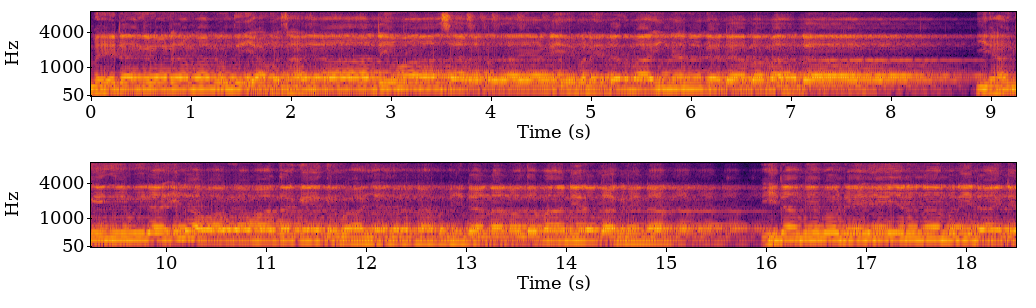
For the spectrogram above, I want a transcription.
မေတံကရောဓမ္မနုတိယပဇာယ ကိဉ္စီဝိရဣရဝဝရဝတကေတုဝါယယရဏပဏိဒနာနောသမဏိရတကရေနာဣဒံမေဘုဒ္ဓေယရဏပဏိဒိုင်တေ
